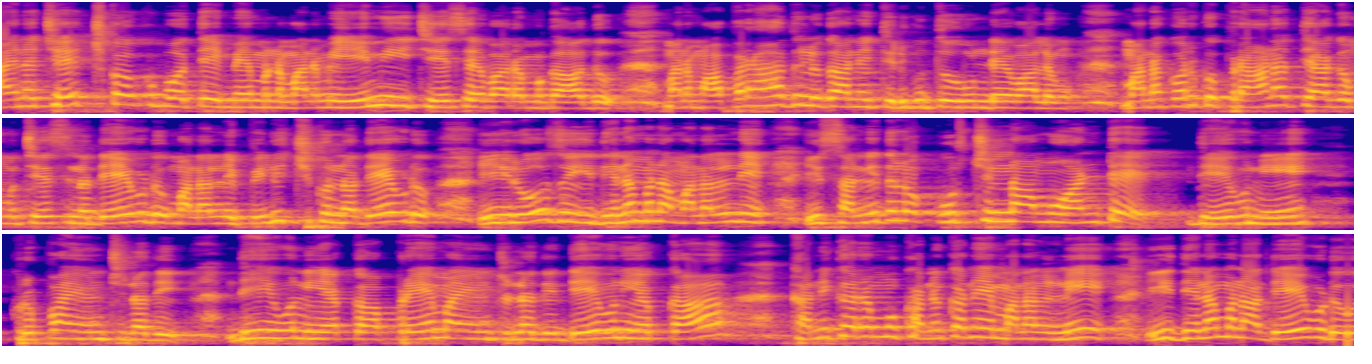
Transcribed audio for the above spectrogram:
ఆయన చేర్చుకోకపోతే మేము మనం ఏమీ చేసేవారము కాదు. మనం అపరాధులుగానే తిరుగుతూ ఉండేవాళ్ళము. మన కొరకు ప్రాణత్యాగము చేసిన దేవుడు మనల్ని పిలుచుకున్న దేవుడు ఈరోజు ఈ దినమున మనల్ని ఈ సన్నిధిలో కూర్చున్నాము అంటే దేవుని కృప ఉంచున్నది దేవుని యొక్క ప్రేమ ఉంటున్నది దేవుని యొక్క కనికరము కనుకనే మనల్ని ఈ దినమున దేవుడు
